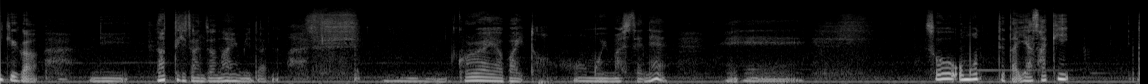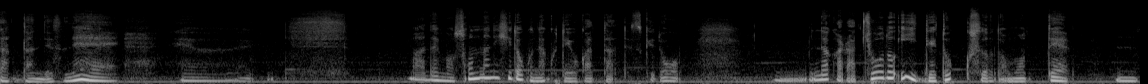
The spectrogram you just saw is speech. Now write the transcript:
囲気がになってきたんじゃない？みたいな、これはやばいと思いましてね、えーそう思ってた矢先だったんですね、えー、まあでもそんなにひどくなくてよかったんですけど、だからちょうどいいデトックスだと思って、うん、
